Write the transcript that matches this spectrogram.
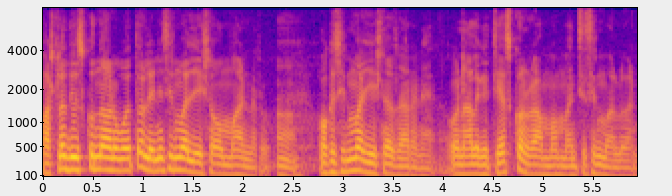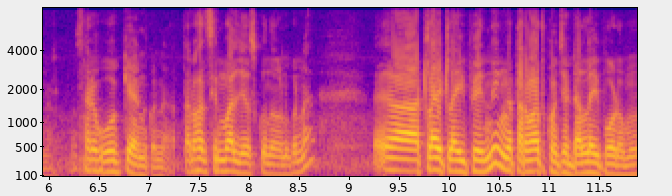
ఫస్ట్లో తీసుకుందాం అని పోతే వాళ్ళు ఎన్ని సినిమాలు చేసినావు అమ్మా అన్నారు. ఒక సినిమా చేసినా సార్ అని. ఓ నాలుగు చేసుకొని రా అమ్మ మంచి సినిమాలు అన్నారు. సరే ఓకే అనుకున్నా. తర్వాత సినిమాలు చేసుకుందాం అనుకున్నా. అట్లా ఇట్లా అయిపోయింది. ఇంకా తర్వాత కొంచెం డల్ అయిపోవడము.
